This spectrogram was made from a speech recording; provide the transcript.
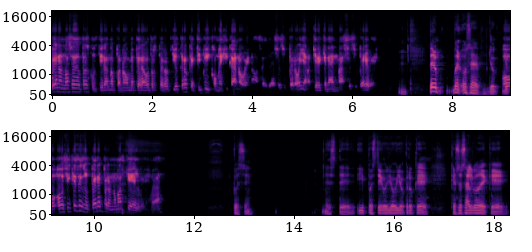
bueno, no sé de otras culturas, no para no meter a otros, pero yo creo que típico mexicano, güey, ¿no? O sea, ya se superó, ya no quiere que nadie más se supere, güey. Mm. Pero, bueno, o sea, yo... O, o, sí que se supere, pero no más que él, güey, ¿verdad? Pues sí. Este, y pues digo, yo, yo creo que, que eso es algo de que,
